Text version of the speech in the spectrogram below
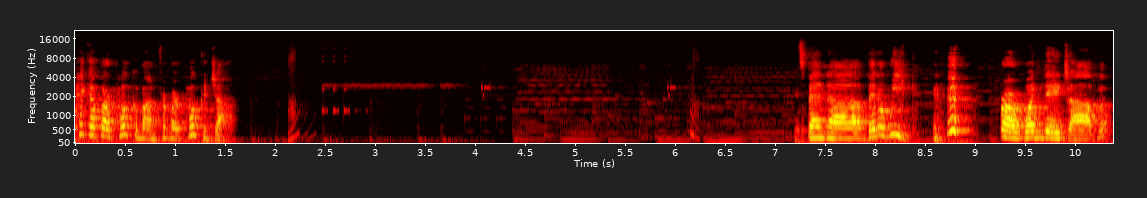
pick up our Pokemon from our Pokejob. It's been uh, been a week for our one day job.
